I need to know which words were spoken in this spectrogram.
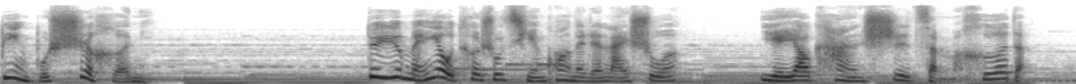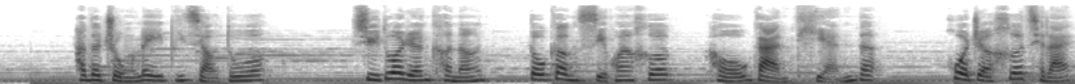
并不适合你。对于没有特殊情况的人来说，也要看是怎么喝的。它的种类比较多，许多人可能都更喜欢喝口感甜的，或者喝起来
